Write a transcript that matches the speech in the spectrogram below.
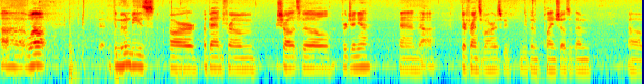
Uh, well, the Moonbees are a band from Charlottesville, Virginia, and uh, they're friends of ours. We've we've been playing shows with them um,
